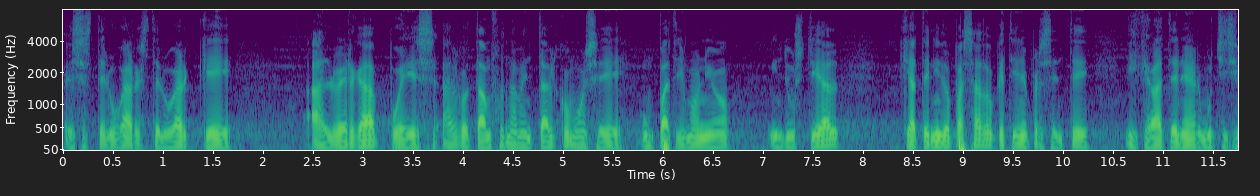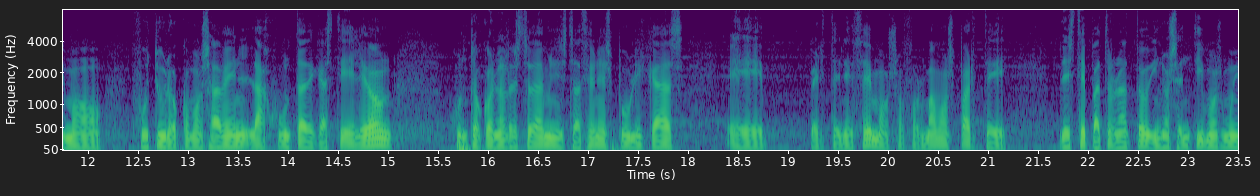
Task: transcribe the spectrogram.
es este lugar, este lugar que alberga pues algo tan fundamental como es un patrimonio industrial que ha tenido pasado, que tiene presente y que va a tener muchísimo futuro. Como saben, la Junta de Castilla y León, junto con el resto de administraciones públicas, eh, pertenecemos o formamos parte de este patronato y nos sentimos muy,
